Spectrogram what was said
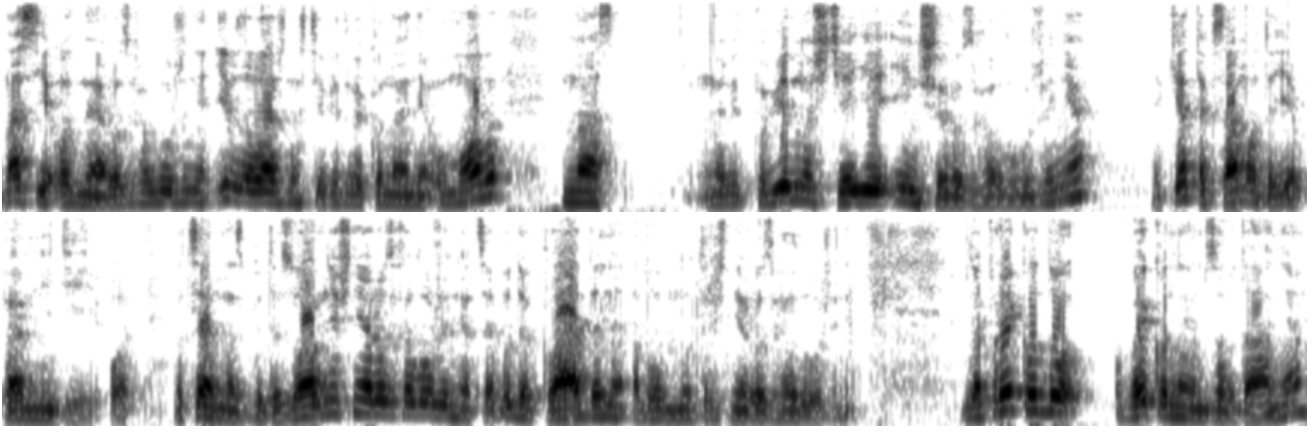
у нас є одне розгалуження, і в залежності від виконання умови, у нас відповідно ще є інше розгалуження, яке так само дає певні дії. От. Оце в нас буде зовнішнє розгалуження, це буде вкладене або внутрішнє розгалуження. Для прикладу, виконуємо завдання.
